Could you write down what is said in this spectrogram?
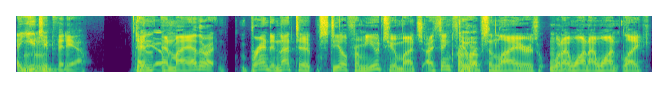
A mm-hmm. YouTube video. There and, you go. and my other Brandon, not to steal from you too much, I think for Do it. harps and lyres, what I mm-hmm. want, I want like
